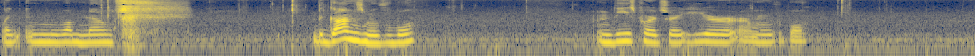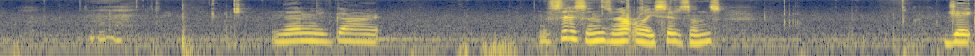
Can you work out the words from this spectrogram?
Like, move up now. the gun's movable. And these parts right here are movable. And then we've got the citizens. They're not really citizens. Jake.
